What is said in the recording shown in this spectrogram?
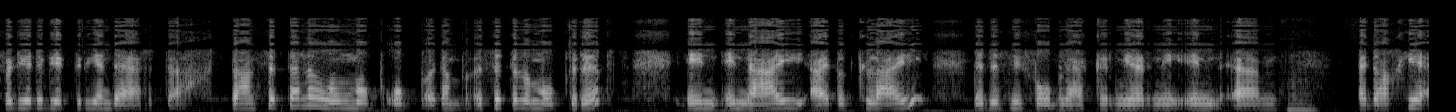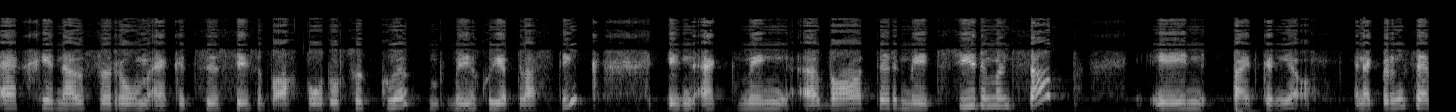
verlede week 33. Dan sit hulle hom op op dan sit hulle hom op drips en en hy hy beklei. Dit is nie vol lekker meer nie en ehm um, hmm. En dan gee ek gee nou vir hom, ek het so 6 of 8 bottels gekoop met goeie plastiek en ek meng uh, water met suurlemoensap en pypkaneel. En ek bring sy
